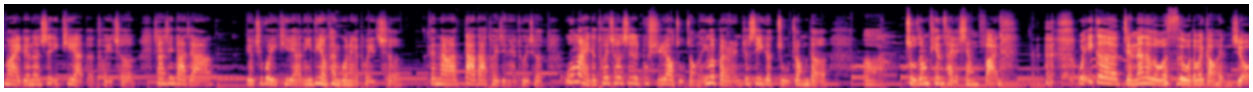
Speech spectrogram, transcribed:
买的呢是 IKEA 的推车，相信大家有去过 IKEA，你一定有看过那个推车，跟大家大大推荐那个推车。我买的推车是不需要组装的，因为本人就是一个组装的啊组装天才的相反。我一个简单的螺丝我都会搞很久，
